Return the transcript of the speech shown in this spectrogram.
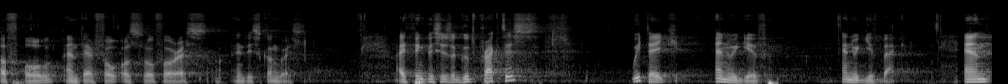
of all, and therefore also for us in this Congress. I think this is a good practice. We take and we give, and we give back. And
